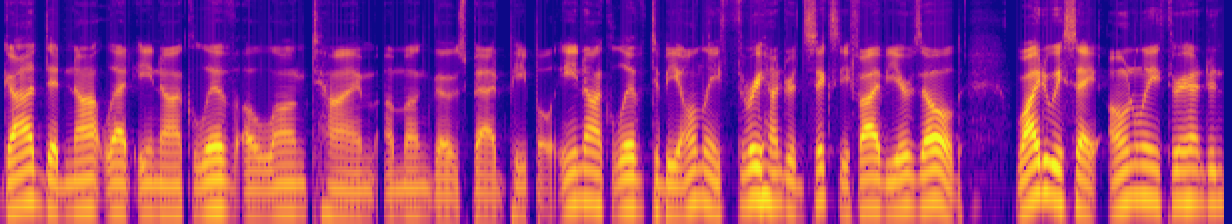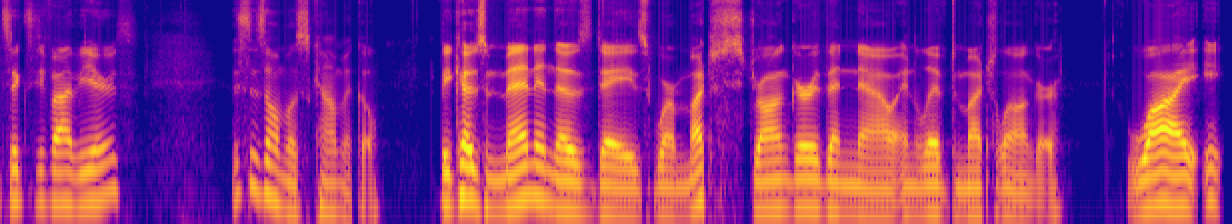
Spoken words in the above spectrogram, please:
God did not let Enoch live a long time among those bad people. Enoch lived to be only 365 years old. Why do we say only 365 years? This is almost comical. Because men in those days were much stronger than now and lived much longer. Why e-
